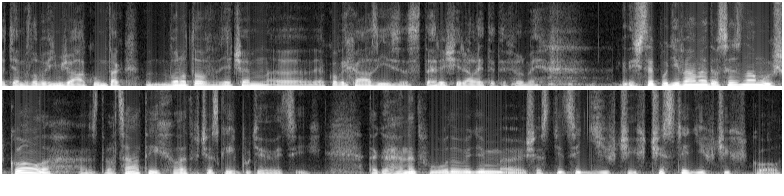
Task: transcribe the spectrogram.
eh, těm zlobivým žákům, tak ono to v něčem eh, jako vychází z tehdejší reality, ty filmy. Když se podíváme do seznamu škol z 20. let v Českých Budějovicích, tak hned v úvodu vidím eh, šestici dívčích, čistě dívčích škol.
